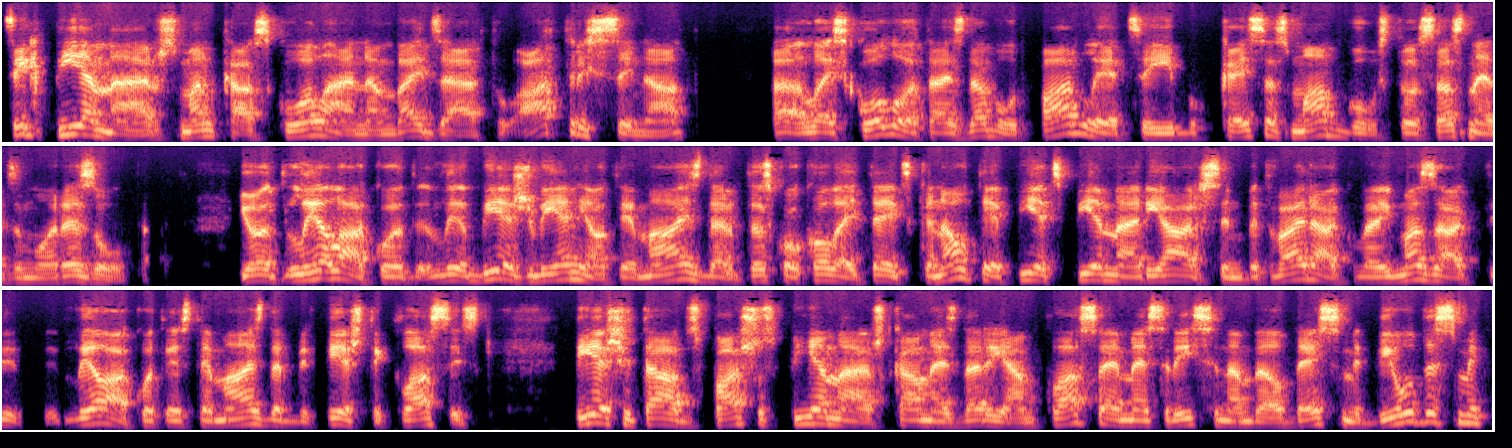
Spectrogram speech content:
cik piemērus man kā skolēnam vajadzētu atrisināt, lai skolotājs dabūtu pārliecību, ka es esmu apgūstis to sasniedzamo rezultātu. Jo lielāko, bieži vien jau tie mājas darbi, tas, ko kolēģi teica, ka nav tie pieci piemēri jārisina, bet vairāk vai mazāk lielākoties tie mājas darbi ir tieši tik klasiski. Tieši tādus pašus piemērus, kā mēs darījām klasē, mēs risinām vēl 10, 20,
